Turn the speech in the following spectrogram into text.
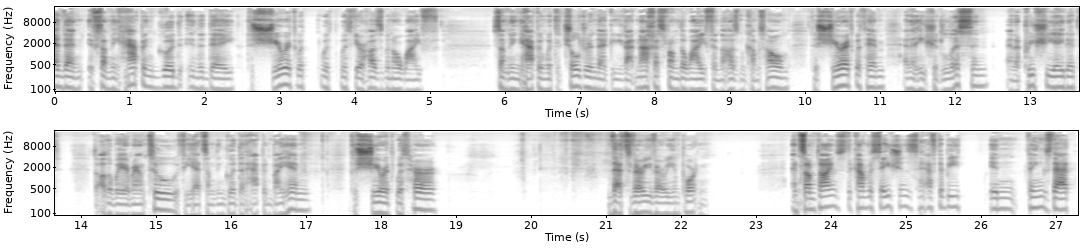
And then if something happened good in the day, to share it with, with, with your husband or wife something happened with the children that you got nachas from the wife and the husband comes home to share it with him and that he should listen and appreciate it. The other way around too if he had something good that happened by him to share it with her. That's very very important. And sometimes the conversations have to be in things that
